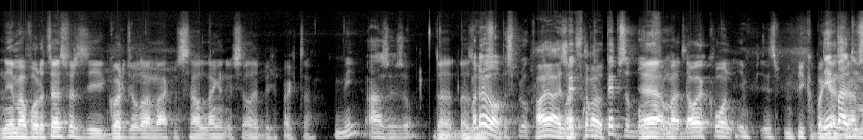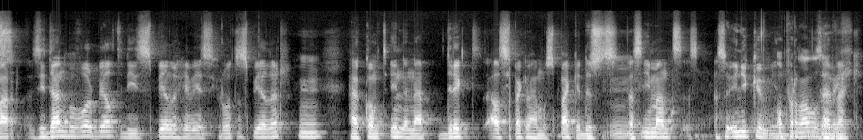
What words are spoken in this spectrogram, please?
Nee, maar voor de transfers die Guardiola maakt, moest hij al lang een UCL hebben gepakt. Hè. Wie? Ah, sowieso. Dat, dat is Maar dat hebben we al besproken. Ah ja, hij is een fraud. Pep is een Ja, maar dat wil ik gewoon in, in, in pieken Nee, maar dus- maar Zidane bijvoorbeeld, die is speler geweest, grote speler. Hmm. Hij komt in en hij direct als hij pakken, hij moest pakken. Dus dat is iemand, dat is een unicum in. Op Ronaldo zijn zijn vak.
